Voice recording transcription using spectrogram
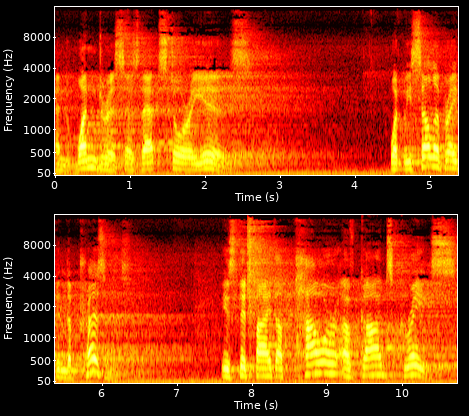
and wondrous as that story is, what we celebrate in the present is that by the power of God's grace,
